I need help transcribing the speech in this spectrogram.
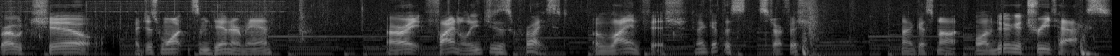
Bro, chill. I just want some dinner, man. All right, finally, Jesus Christ. A lionfish. Can I get this starfish? I guess not. Well, I'm doing a tree tax.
